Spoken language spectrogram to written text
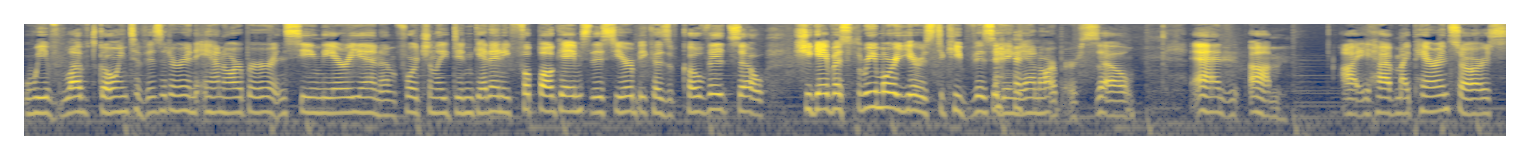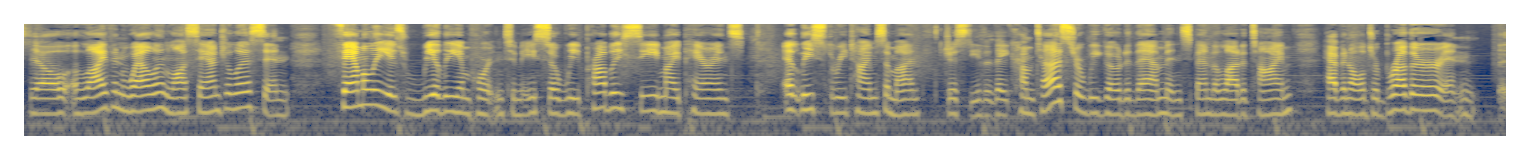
We've loved going to visit her in Ann Arbor and seeing the area, and unfortunately didn't get any football games this year because of COVID. So she gave us three more years to keep visiting Ann Arbor. So, and um, I have my parents are still alive and well in Los Angeles, and family is really important to me. So we probably see my parents at least three times a month. Just either they come to us or we go to them and spend a lot of time. Have an older brother and uh,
